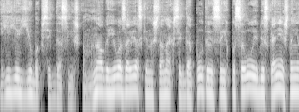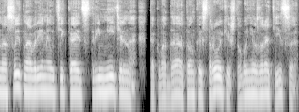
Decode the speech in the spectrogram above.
Ее юбок всегда слишком много, его завязки на штанах всегда путаются, их поцелуи бесконечно ненасытно, а время утекает стремительно, как вода тонкой струйке, чтобы не возвратиться.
